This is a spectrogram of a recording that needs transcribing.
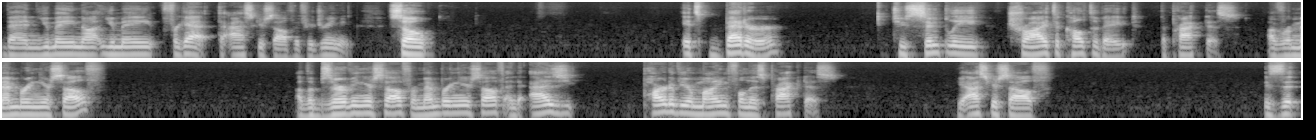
then you may not you may forget to ask yourself if you're dreaming. So it's better to simply try to cultivate the practice of remembering yourself of observing yourself remembering yourself and as part of your mindfulness practice you ask yourself is it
